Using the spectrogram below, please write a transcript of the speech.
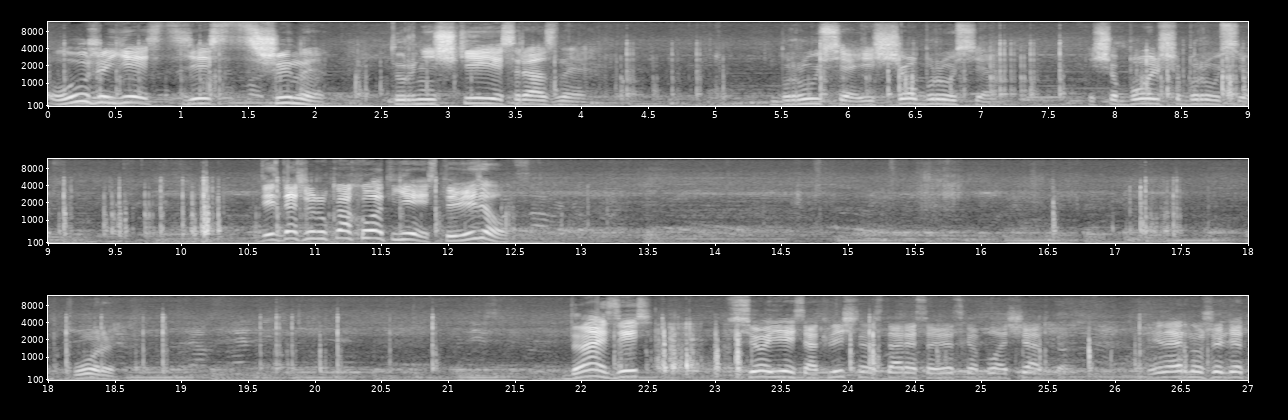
Лужи есть, есть шины, турнички есть разные. Брусья, еще брусья, еще больше брусьев. Здесь даже рукоход есть, ты видел? Поры. Да, здесь все есть. Отличная старая советская площадка. И, наверное, уже лет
